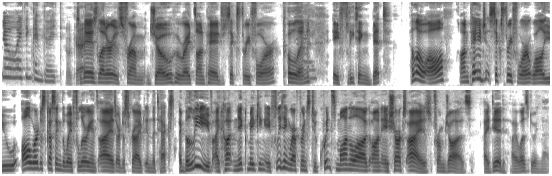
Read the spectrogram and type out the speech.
no, I think I'm good. okay Today's letter is from Joe, who writes on page 634, colon, Yay. a fleeting bit. Hello, all. On page 634, while you all were discussing the way Felurian's eyes are described in the text, I believe I caught Nick making a fleeting reference to Quint's monologue on a shark's eyes from Jaws. I did. I was doing that.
